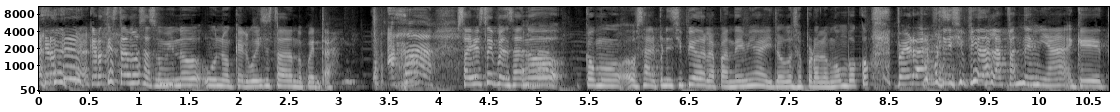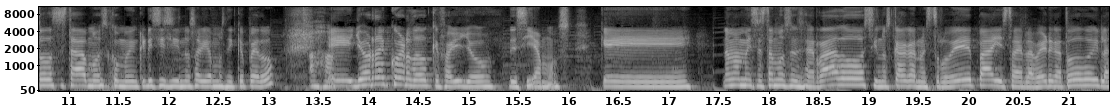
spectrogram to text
Creo que, creo que estamos asumiendo uno que el güey se está dando cuenta. Ajá. O sea, yo estoy pensando como, o sea, al principio de la pandemia y luego se prolongó un poco, pero al principio de la pandemia que todos estábamos como en crisis y no sabíamos ni qué pedo. Eh, yo recuerdo que Fabio y yo decíamos que no mames, estamos encerrados y nos caga nuestro depa y está de la verga todo y la,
